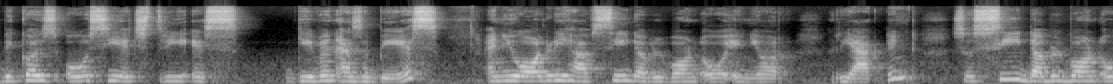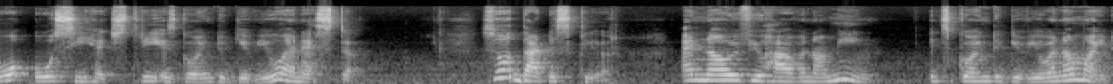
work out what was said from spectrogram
because OCH3 is given as a base and you already have C double bond O in your reactant. So C double bond O OCH3 is going to give you an ester. So that is clear. And now if you have an amine, it's going to give you an amide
